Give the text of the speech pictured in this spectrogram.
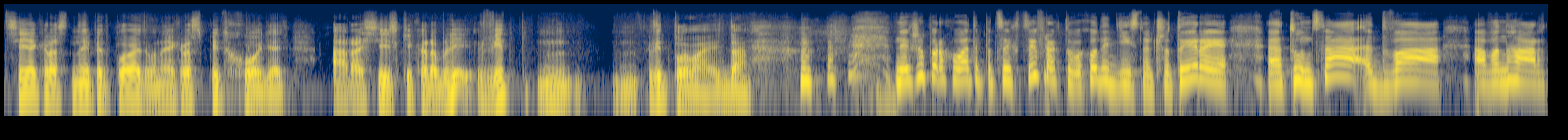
ці якраз не підпливають, вони якраз підходять. А російські кораблі від, відпливають. Да. Ну, якщо порахувати по цих цифрах, то виходить дійсно чотири е, тунца, два авангард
